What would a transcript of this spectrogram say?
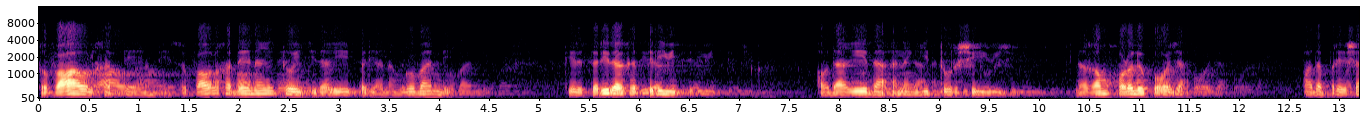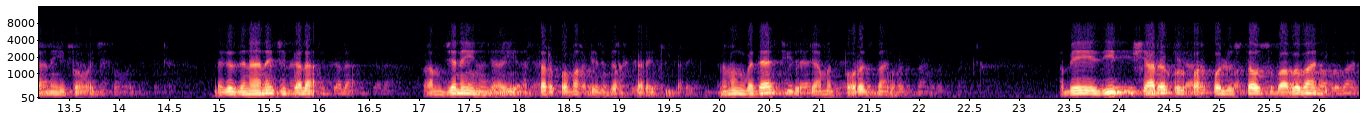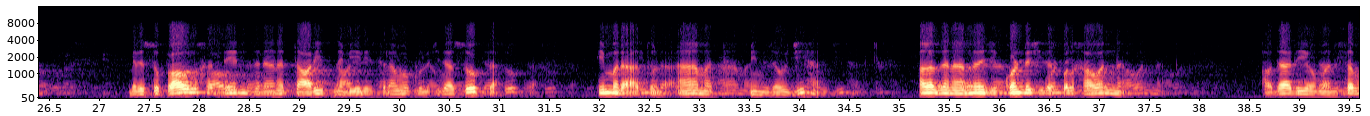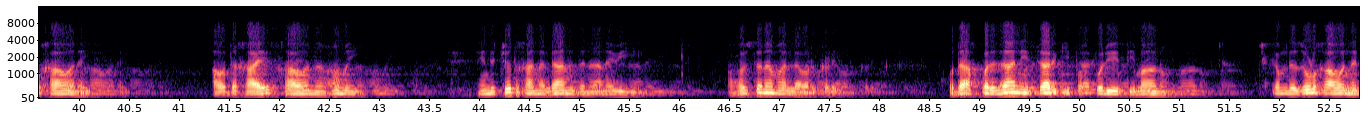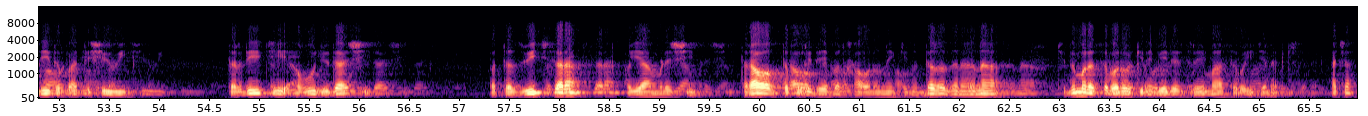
صفعاء الخدين دي صفعاء الخدين هغه ته وایي چې دغه په دې اننګو باندې تیر سری راختلی وي او دغه د اننګي تور شي وي د غم خړلو په وجه او د پریشانې په وجه دغه زنانه چې کله غم جنې نو دغه اثر په مخ ډیر زرخ کړی نو موږ بداسي د قیامت پر ورځ باندې ابي يزيد اشاره کړ په خپل استاو سبابه باندې مر سپاول خدين زنانه تعریف نبی عليه السلام وکړ چې دا څوک ده امراه امت من زوجها هغه زنانه چې کونډه شي د خپل خاوند نه او دا د یو منصب خاوند او د خایس خاوند هم وي ان چوت خاندان زنانه وي حسن هم الله ور کړی خو دا خپل ځان ایسار کی په خپلو یتیمانو چې کوم د زوړ خاوند دی ته پاتې شوي تر دې چې هغه جدا شي په تزویج سره او یا مړ شي تر وخت پورې دی بل خاونونه کې نو دغه زنانه چې دومره صبر وکړي نبی له سره ما سوي جنت کې اچھا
